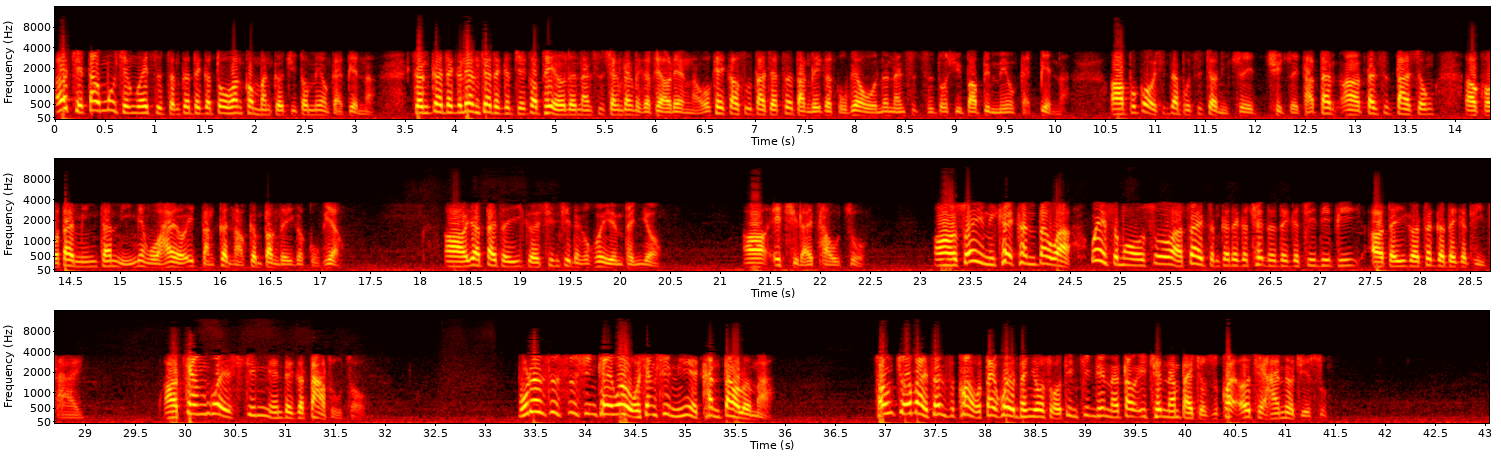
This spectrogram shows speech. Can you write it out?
而且到目前为止，整个这个多方控盘格局都没有改变呢，整个这个量价的一个结构配合仍然是相当的一个漂亮啊！我可以告诉大家，这档的一个股票我仍然是持多续报，并没有改变呢。啊，不过我现在不是叫你追去追它，但啊，但是大兄啊，口袋名单里面我还有一档更好更棒的一个股票，啊，要带着一个新进的一个会员朋友啊一起来操作。哦，所以你可以看到啊，为什么我说啊，在整个这个 trade 的一个 GDP 啊的一个这个的一个题材啊，将会今年的一个大主轴。不论是四星 KY，我相信你也看到了嘛。从九百三十块，我带会员朋友锁定，今天来到一千两百九十块，而且还没有结束。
